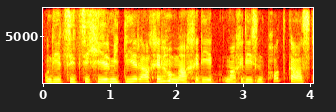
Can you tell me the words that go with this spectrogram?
und jetzt sitze ich hier mit dir, Rachel, und mache, dir, mache diesen Podcast.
